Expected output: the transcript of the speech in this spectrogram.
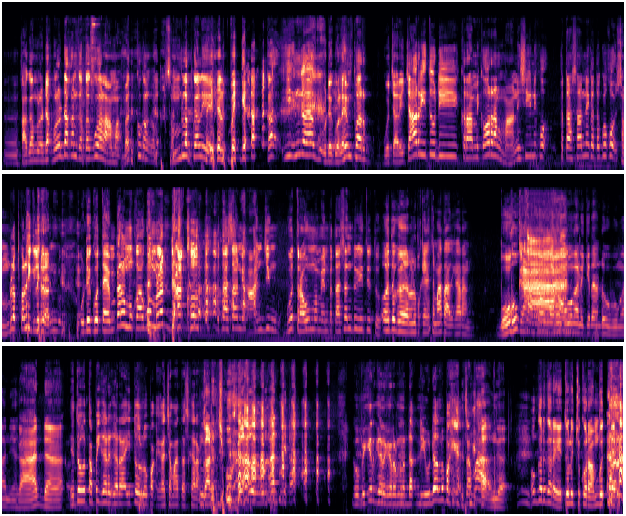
Kagak meledak-meledak kan kata gue lama banget kok kagak semblep kali ya. Iya lu pegang. Kak, iya enggak, gua, udah gue lempar, gue cari-cari tuh di keramik orang, mana sih ini kok petasannya kata gue kok semblep kali giliran gue, udah gue tempel muka gue meledak kok petasannya anjing, gue trauma main petasan tuh itu tuh. Oh itu gara lu pakai kacamata sekarang? Bukan, Oh gak ada hubungannya, kita ada hubungannya. nggak ada. Itu tapi gara-gara itu lu pakai kacamata sekarang. Gak ada juga hubungannya. Gue pikir gara-gara meledak di udah lu pakai Enggak, kacamata. enggak. Oh gara-gara itu lu cukur rambut baru.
